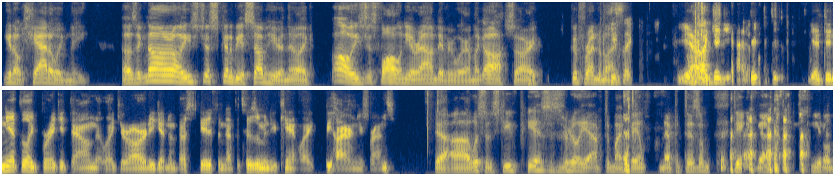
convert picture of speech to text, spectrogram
you know shadowing me. I was like, no, no, no, he's just gonna be a sub here, and they're like, oh, he's just following you around everywhere. I'm like, oh, sorry, good friend of mine. He's like, Yeah, oh, like, did you, did, did, yeah, didn't you have to like break it down that like you're already getting investigated for nepotism and you can't like be hiring your friends? Yeah, uh, listen, Steve Pierce is really after my family nepotism. dating you know,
